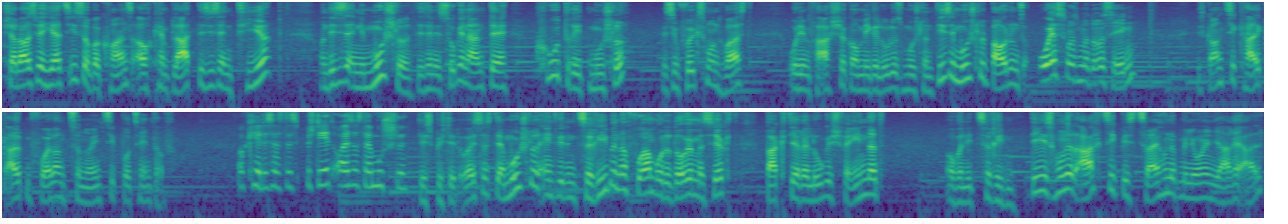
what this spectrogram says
Schaut aus wie ein Herz, ist aber keins, auch kein Blatt. Das ist ein Tier. Und das ist eine Muschel, das ist eine sogenannte Kuhtrittmuschel, wie es im Volksmund heißt, oder im Fachjargon Megalodusmuschel. Und diese Muschel baut uns alles, was wir da sehen, das ganze Kalkalpenvorland zu 90 Prozent auf. Okay, das heißt, das besteht alles aus der Muschel? Das besteht alles aus der Muschel, entweder in zerriebener Form oder da, wie man sieht, bakteriologisch verändert, aber nicht zerrieben. Die ist 180 bis 200 Millionen Jahre alt.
